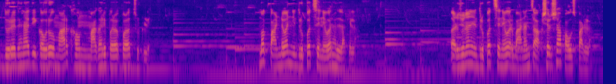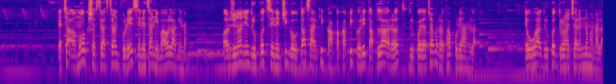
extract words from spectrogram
दुर्योधनादी कौरव मार खाऊन माघारी पळत सुटले. मग पांडवांनी द्रुपद सेनेवर हल्ला केला. अर्जुनाने द्रुपद सेनेवर बाणांचा अक्षरशः पाऊस पाडला. त्याच्या अमोघ शस्त्रास्त्रांपुढे सेनेचा निभाव लागेना. अर्जुनाने द्रुपद सेनेची गवतासारखी कापाकापी करीत आपला रथ द्रुपदाच्या रथापुढे आणला. तेव्हा द्रुपद द्रोणाचार्यांना म्हणाला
